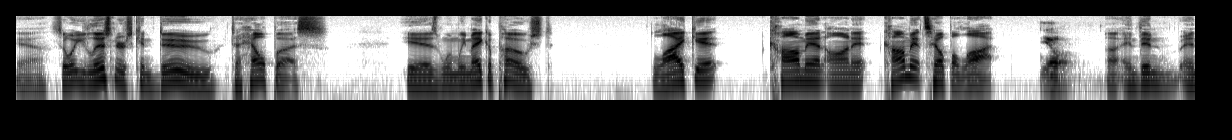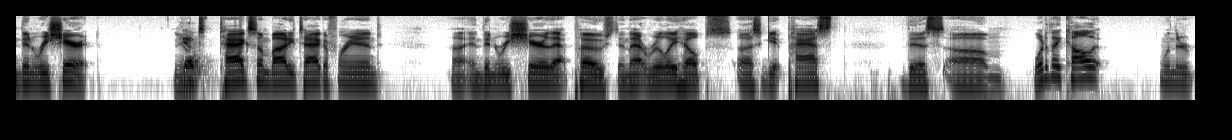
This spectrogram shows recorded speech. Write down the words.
yeah. So what you listeners can do to help us is when we make a post, like it, comment on it. Comments help a lot, Yep. uh, and then and then reshare it. You know, Yep. tag somebody, tag a friend, uh, and then reshare that post, and that really helps us get past this. Um, what do they call it when they're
